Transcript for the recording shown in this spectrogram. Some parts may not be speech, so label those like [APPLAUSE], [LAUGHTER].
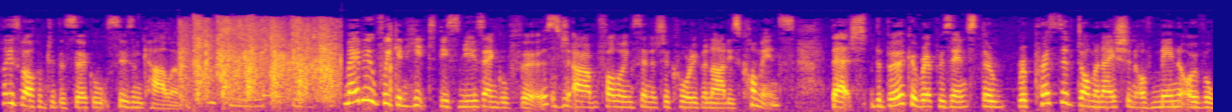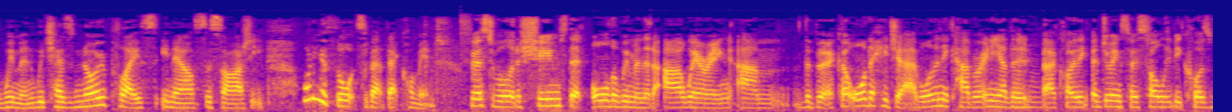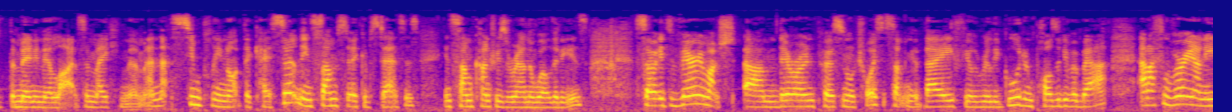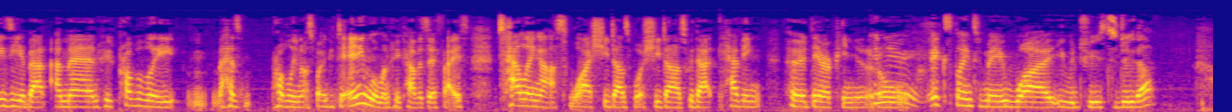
Please welcome to the circle Susan Carland. Maybe if we can hit this news angle 1st um, following Senator Cory Bernardi's comments, that the burqa represents the repressive domination of men over women, which has no place in our society. What are your thoughts about that comment? First of all, it assumes that all the women that are wearing um, the burqa or the hijab or the niqab or any other uh, clothing are doing so solely because the men in their lives are making them. And that's simply not the case. Certainly in some circumstances, in some countries around the world it is. So it's very much um, their own personal choice. It's something that they feel really good and positive about. And I feel very uneasy about a man who probably mm, has probably not spoken to any woman who covers her face telling us why she does what she does without having heard their opinion at Can all. you explain to me why you would choose to do that?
